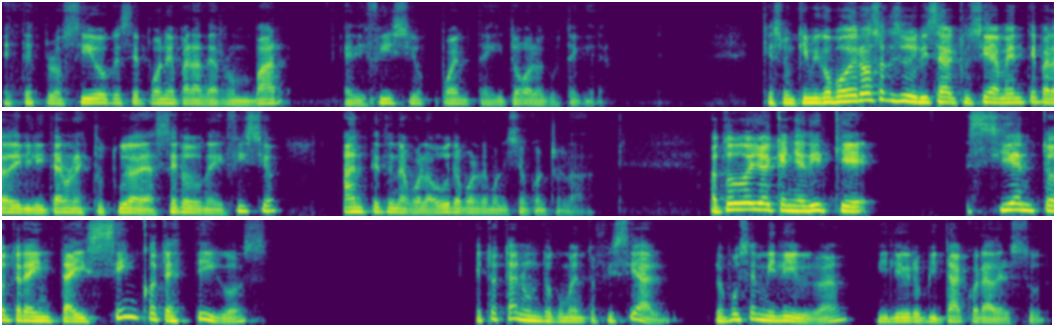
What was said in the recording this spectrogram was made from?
este explosivo que se pone para derrumbar edificios, puentes y todo lo que usted quiera. Que es un químico poderoso que se utiliza exclusivamente para debilitar una estructura de acero de un edificio antes de una voladura por demolición controlada. A todo ello hay que añadir que 135 testigos, esto está en un documento oficial, lo puse en mi libro, ¿eh? mi libro Bitácora del Sur.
